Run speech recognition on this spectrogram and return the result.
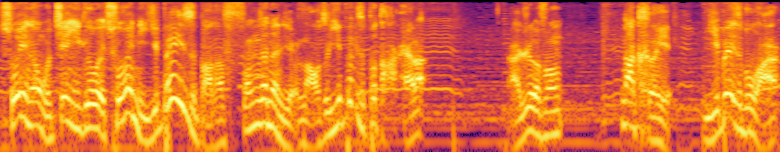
所以呢，我建议各位，除非你一辈子把它封在那里，老子一辈子不打开了，啊，热风，那可以，你一辈子不玩，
